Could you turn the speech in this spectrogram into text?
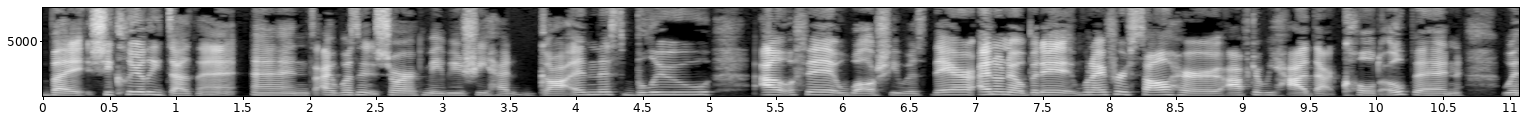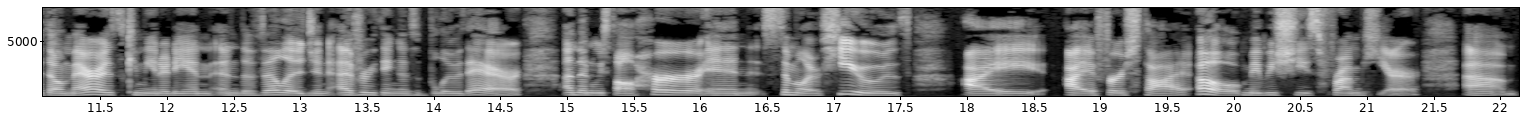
But she clearly doesn't. And I wasn't sure if maybe she had gotten this blue outfit while she was there. I don't know. But it, when I first saw her after we had that cold open with Omera's community and, and the village and everything is blue there, and then we saw her in similar hues. I I first thought, oh, maybe she's from here. Um,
